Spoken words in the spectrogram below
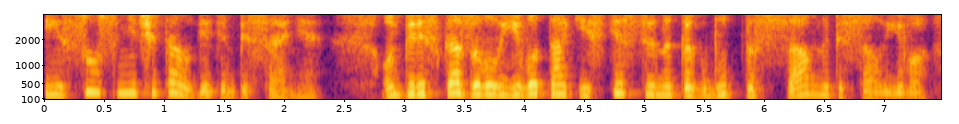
Иисус не читал детям Писания. Он пересказывал его так естественно, как будто сам написал его —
